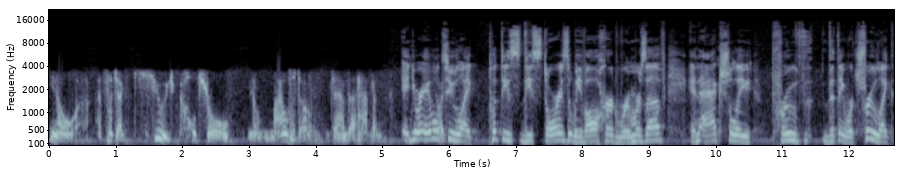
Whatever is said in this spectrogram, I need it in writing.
you know that's such a huge cultural you know milestone to have that happen. And you were able but, to like put these these stories that we've all heard rumors of, and actually prove that they were true. Like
